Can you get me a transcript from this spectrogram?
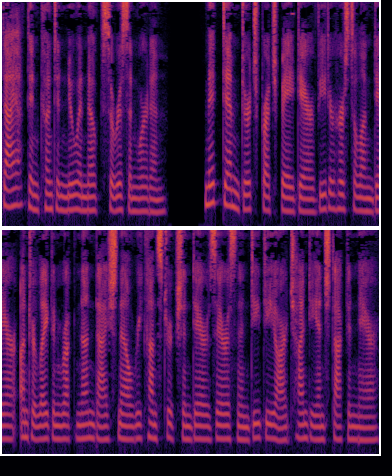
Diakten könnten nur noch zerrissen werden. Mit dem Durchbruch bei der Wiederherstellung der Unterlagen rückt nun die Schnellrekonstruktion der zerrissenen DDR Chindien näher,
